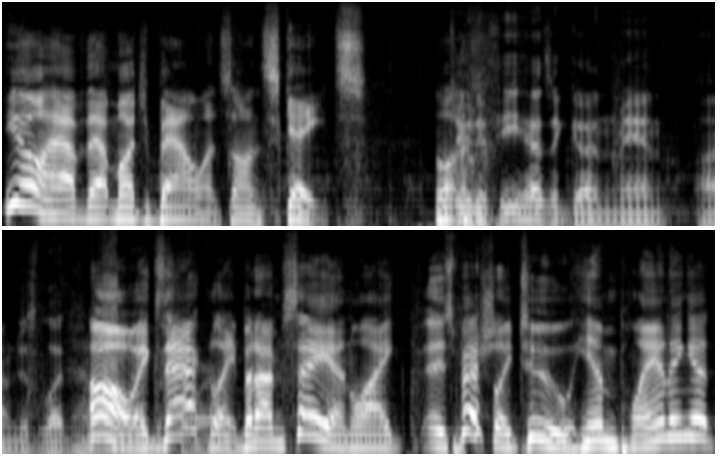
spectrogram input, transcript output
you don't have that much balance on skates. Dude, if he has a gun, man, I'm just letting him. Oh, do before. exactly. But I'm saying, like, especially too, him planning it.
